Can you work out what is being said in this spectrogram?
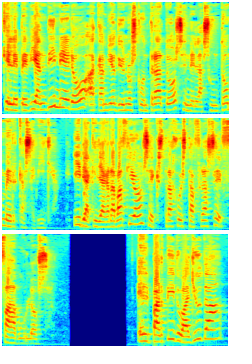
que le pedían dinero a cambio de unos contratos en el asunto Mercasevilla. Y de aquella grabación se extrajo esta frase fabulosa. El partido ayuda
